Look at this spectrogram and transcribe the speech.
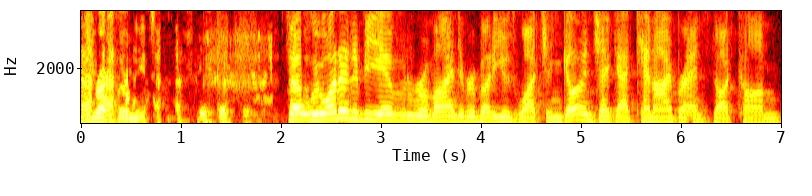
address their needs. So we wanted to be able to remind everybody who's watching, go and check out canaibrands.com.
